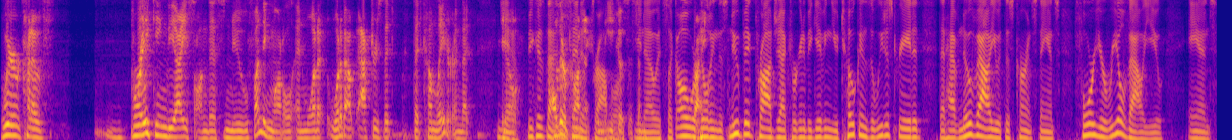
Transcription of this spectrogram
we're kind of breaking the ice on this new funding model. And what what about actors that that come later and that you yeah, know because that other incentive problem ecosystem. you know it's like oh we're right. building this new big project we're going to be giving you tokens that we just created that have no value at this current stance for your real value and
